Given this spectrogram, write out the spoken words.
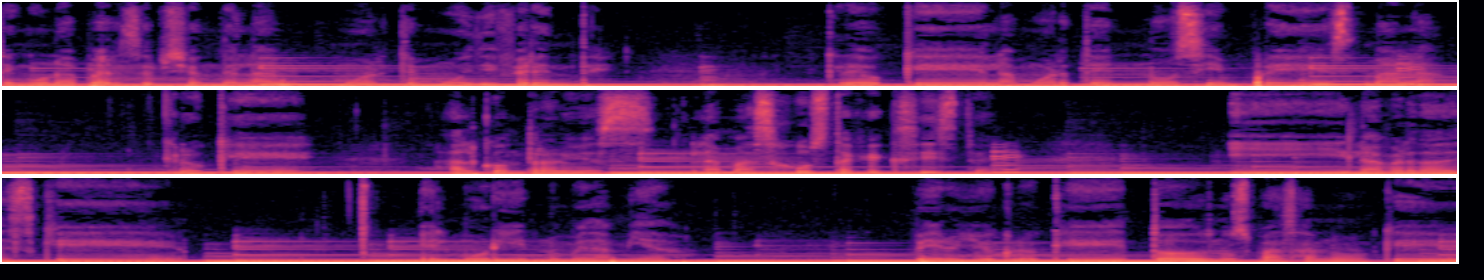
tengo una percepción de la muerte muy diferente. Creo que la muerte no siempre es mala, creo que al contrario es la más justa que existe y la verdad es que el morir no me da miedo que todos nos pasa, ¿no? Que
